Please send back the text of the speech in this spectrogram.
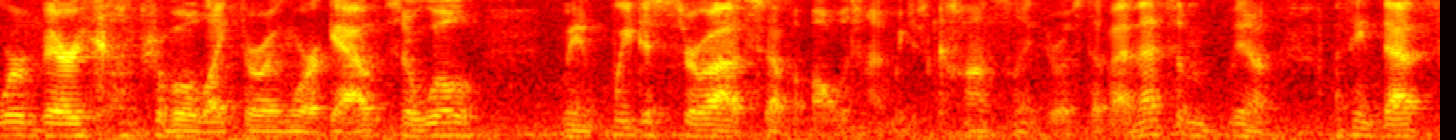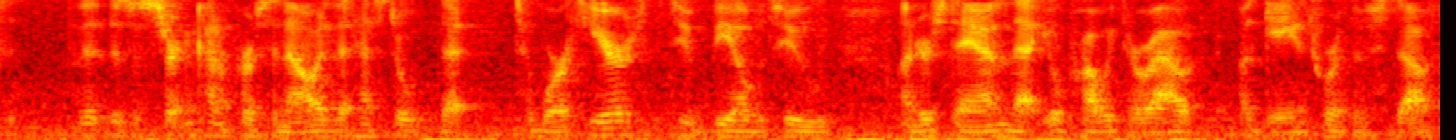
we're very comfortable like throwing work out, so we'll. I mean, we just throw out stuff all the time. We just constantly throw stuff out, and that's some, you know, I think that's that there's a certain kind of personality that has to that to work here to be able to understand that you'll probably throw out a game's worth of stuff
